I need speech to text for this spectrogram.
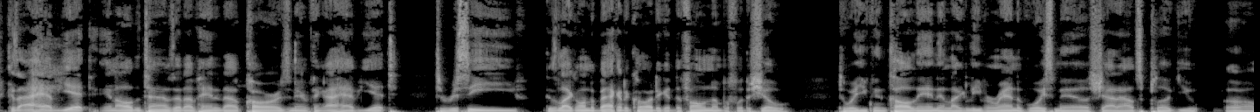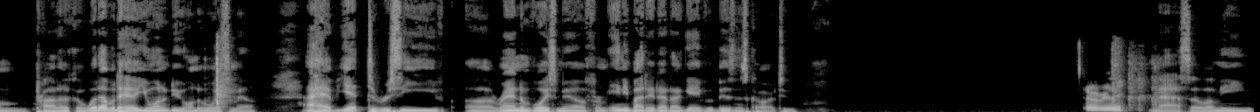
Because I have yet, in all the times that I've handed out cards and everything, I have yet to receive. Because like on the back of the card, they got the phone number for the show, to where you can call in and like leave a random voicemail, shout outs, plug you um product or whatever the hell you want to do on the voicemail. I have yet to receive a random voicemail from anybody that I gave a business card to. oh, really? Nah, so I mean,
